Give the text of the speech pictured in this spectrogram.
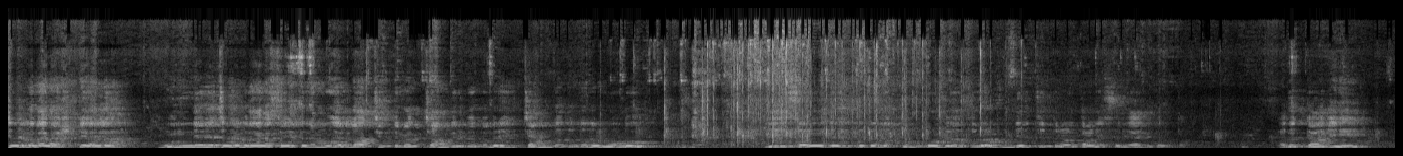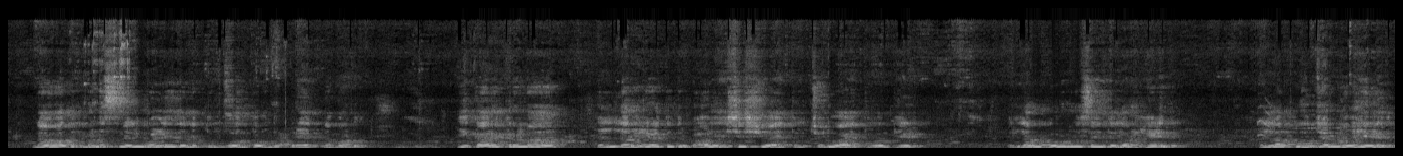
ಜನ್ಮದಾಗ ಅಷ್ಟೇ ಅಲ್ಲ, ಮುಂದಿನ ಜನ್ಮದಾಗ ಸಹಿತ ನಮ್ಮ ಎಲ್ಲ ಚಿತ್ರಗಳು ಚಂದ ಇರಬೇಕಂದ್ರೆ ಈ ಚಂದದನ್ನು ನೋಡು. ಈ ಸರಿಯಾಗಿ ಇದ್ದದನ್ನು ತುಂಬಿಕೊಂಡು ಅಂತಂದ್ರೆ ಮುಂದಿನ ಚಿತ್ರಗಳು ತಾನೇ ಸರಿಯಾಗಿ ಬರ್ತಾವೆ ಅದಕ್ಕಾಗಿ ನಾವು ಅದನ್ನ ಮನಸ್ಸಿನಲ್ಲಿ ಒಳ್ಳೆಯದನ್ನು ತುಂಬುವಂಥ ಒಂದು ಪ್ರಯತ್ನ ಮಾಡೋದು. ಈ ಕಾರ್ಯಕ್ರಮ ಎಲ್ಲರೂ ಹೇಳ್ತಿದ್ರು, ಬಹಳ ಯಶಸ್ವಿ ಆಯಿತು, ಚಲೋ ಆಯಿತು ಅಂತ ಹೇಳಿ. ಎಲ್ಲರೂ ಗೌಡರು ಸಹಿತ ಎಲ್ಲರೂ ಹೇಳಿದರು. ಎಲ್ಲ ಪೂಜ್ಯರು ಹೇಳಿದರು.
